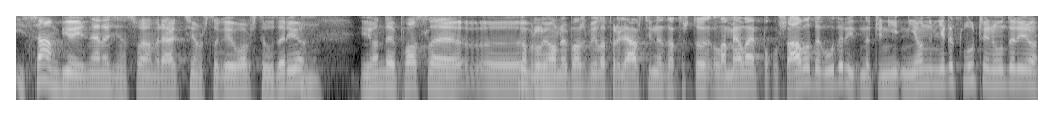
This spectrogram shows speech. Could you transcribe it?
i sam bio iznenađen svojom reakcijom što ga je uopšte udario. Mm. I onda je posle... Uh, Dobro, ali ono je baš bila prljavština zato što Lamela je pokušavao da ga udari, znači nije, nije on njega slučajno udario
